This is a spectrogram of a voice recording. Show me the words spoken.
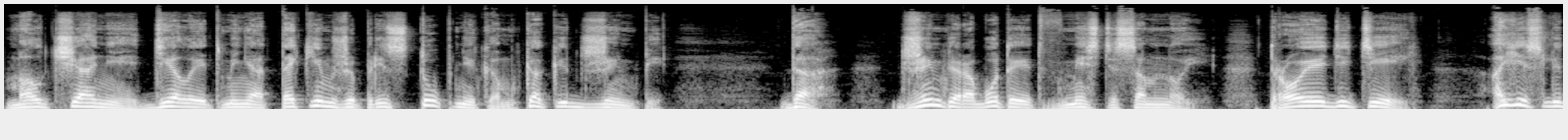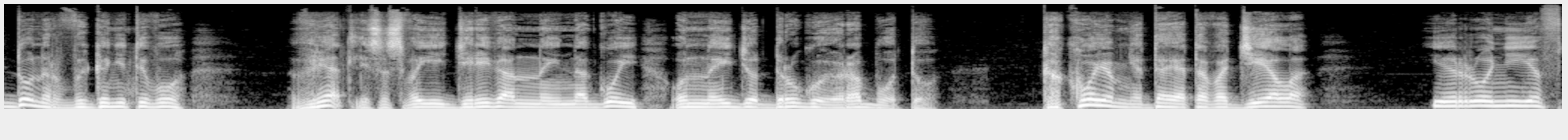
молчание делает меня таким же преступником, как и Джимпи. Да, Джимпи работает вместе со мной. Трое детей. А если донор выгонит его, вряд ли со своей деревянной ногой он найдет другую работу. Какое мне до этого дело? Ирония в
